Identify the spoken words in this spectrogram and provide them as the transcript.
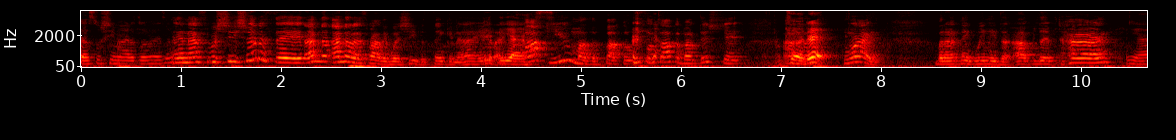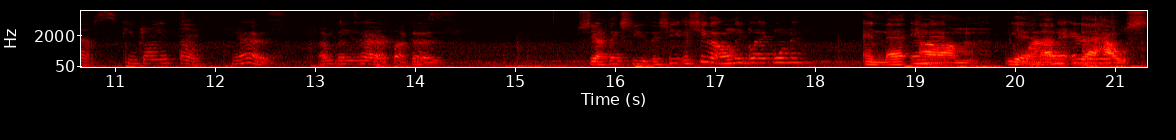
that's what she might as well have said. And that's what she should have said. I know, I know that's probably what she was thinking in her head. Like, Yes. fuck you, motherfucker. We're gonna talk about this shit Today. Uh, right. But I think we need to uplift her. Yes. Keep doing your thing. Yes, uplift These her motherfuckers. because she. I think she is she is she the only black woman. In that, In that- um, yeah, in Wow. that, In that that house,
